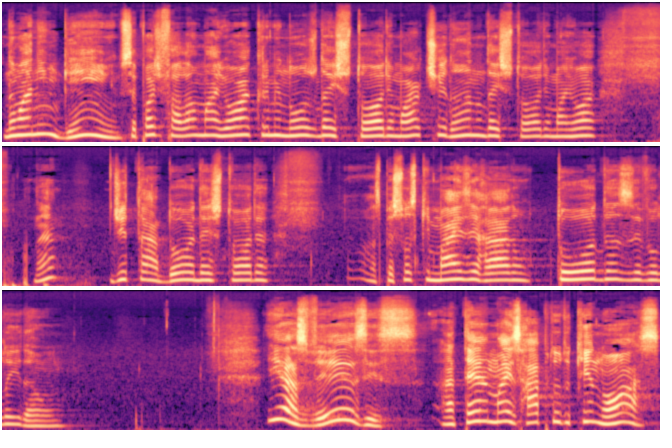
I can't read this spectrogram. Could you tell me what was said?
Não há ninguém, você pode falar o maior criminoso da história, o maior tirano da história, o maior né, ditador da história, as pessoas que mais erraram, todas evoluirão. E às vezes, até mais rápido do que nós.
